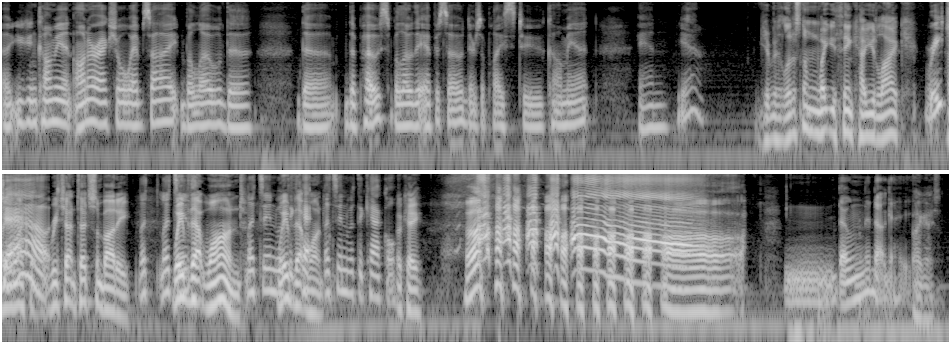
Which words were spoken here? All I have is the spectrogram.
Uh, you can comment on our actual website below the the the post below the episode. There's a place to comment, and yeah, Give us, let us know what you think, how you like. reach you like out. Reach out and touch somebody. Let, let's Wave end, that wand. Let's end with Wave the that ca- wand. Let's end with the cackle. Okay. Mm, Down the dog. Bye, guys.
